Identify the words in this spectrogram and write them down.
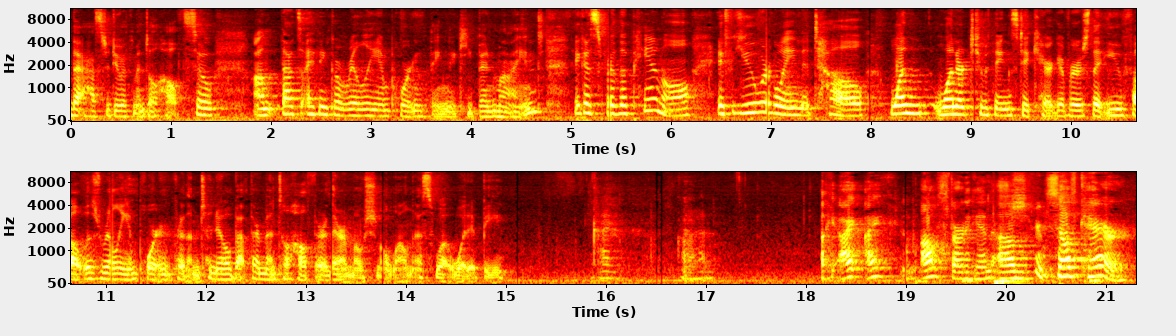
that has to do with mental health. So, um, that's, I think, a really important thing to keep in mind. Because for the panel, if you were going to tell one, one or two things to caregivers that you felt was really important for them to know about their mental health or their emotional wellness, what would it be? Okay. Okay, I, I, I'll start again. Um, self-care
